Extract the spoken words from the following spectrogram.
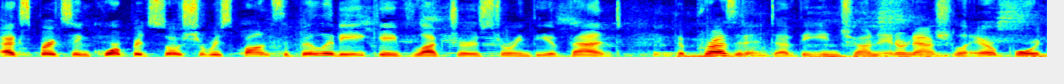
Experts in corporate social responsibility gave lectures during the event. The president of the Incheon International Airport,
